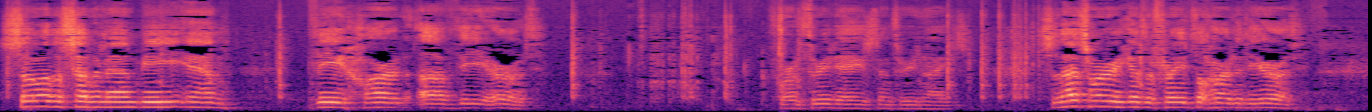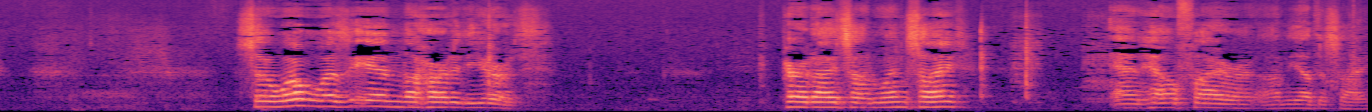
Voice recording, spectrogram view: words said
so will the Son of Man be in the heart of the earth for three days and three nights. So that's where we get the phrase the heart of the earth. So, what was in the heart of the earth? Paradise on one side and hellfire on the other side.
